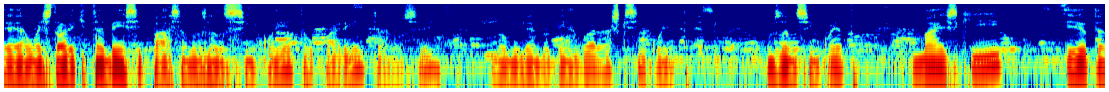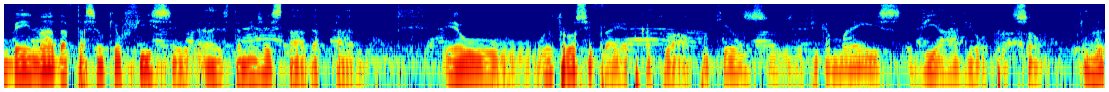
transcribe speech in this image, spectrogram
É uma história que também se passa nos anos 50 ou 40, não sei, não me lembro bem agora, acho que 50. Nos anos 50, mas que eu também, na adaptação que eu fiz, eu, também já está adaptado eu, eu trouxe para a época atual, porque os, os, fica mais viável a produção. Né?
